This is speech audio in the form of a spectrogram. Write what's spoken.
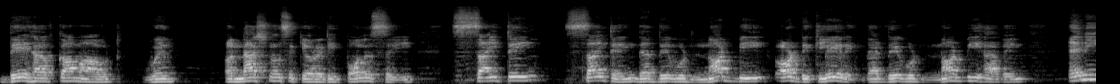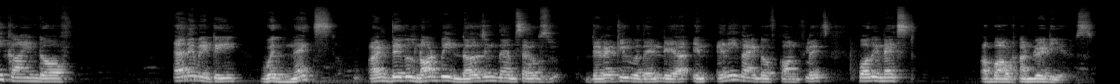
They have come out with a national security policy citing citing that they would not be or declaring that they would not be having any kind of enmity with next and they will not be indulging themselves directly with India in any kind of conflicts for the next about 100 years.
